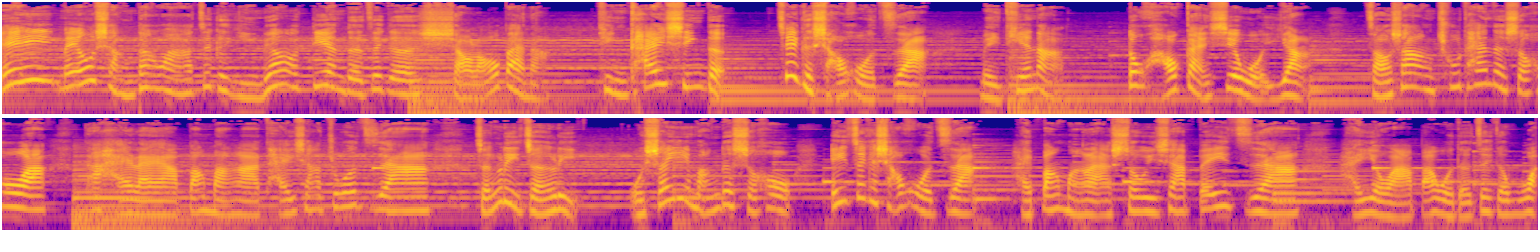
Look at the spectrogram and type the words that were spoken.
哎，没有想到啊，这个饮料店的这个小老板呐，挺开心的。这个小伙子啊，每天呐都好感谢我一样。早上出摊的时候啊，他还来啊帮忙啊抬一下桌子啊，整理整理。我生意忙的时候，哎，这个小伙子啊，还帮忙啦收一下杯子啊，还有啊，把我的这个碗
